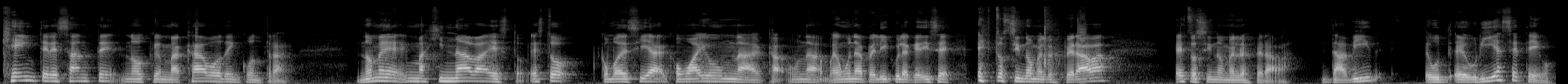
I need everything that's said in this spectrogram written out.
Qué interesante lo que me acabo de encontrar. No me imaginaba esto. Esto, como decía, como hay una, una, una película que dice, esto sí no me lo esperaba, esto sí no me lo esperaba. David, Urias Eteo,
